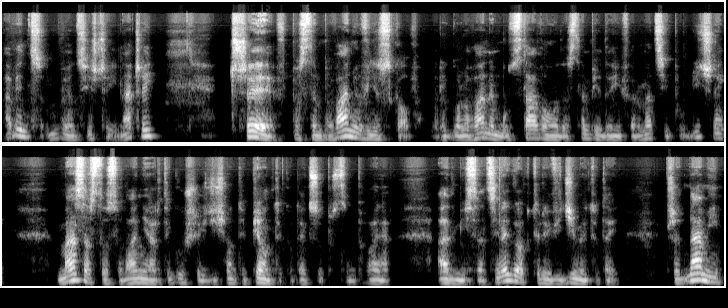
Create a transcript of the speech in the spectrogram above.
A więc, mówiąc jeszcze inaczej, czy w postępowaniu wnioskowym regulowanym ustawą o dostępie do informacji publicznej ma zastosowanie artykuł 65 kodeksu postępowania administracyjnego, który widzimy tutaj przed nami,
